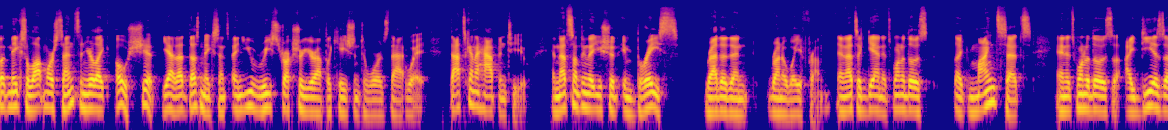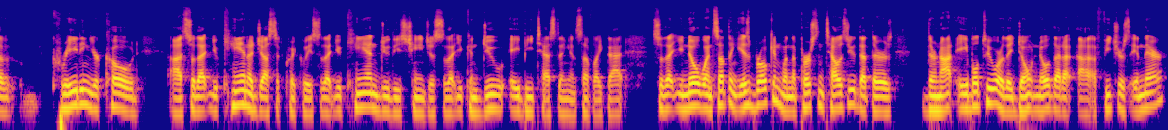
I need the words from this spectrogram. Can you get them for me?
but makes a lot more sense. And you're like, oh shit, yeah, that does make sense. And you restructure your application towards that way. That's going to happen to you. And that's something that you should embrace rather than run away from. And that's again, it's one of those like mindsets and it's one of those ideas of creating your code uh, so that you can adjust it quickly, so that you can do these changes, so that you can do A B testing and stuff like that, so that you know when something is broken, when the person tells you that there's they're not able to or they don't know that a, a feature's in there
